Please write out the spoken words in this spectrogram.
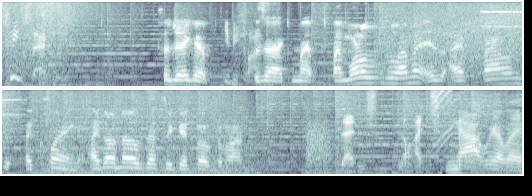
see exactly. So Jacob, You'll. Zach, my, my moral dilemma is I found a Klang. I don't know if that's a good Pokemon. That is not. Not really.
